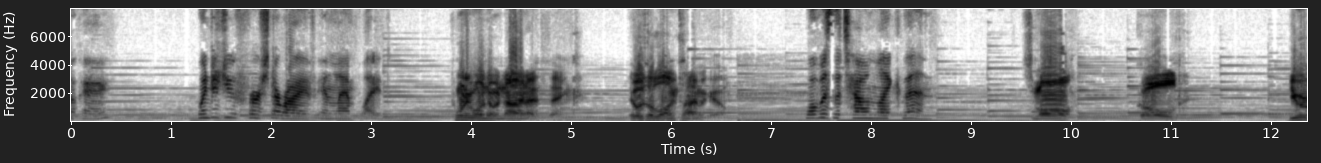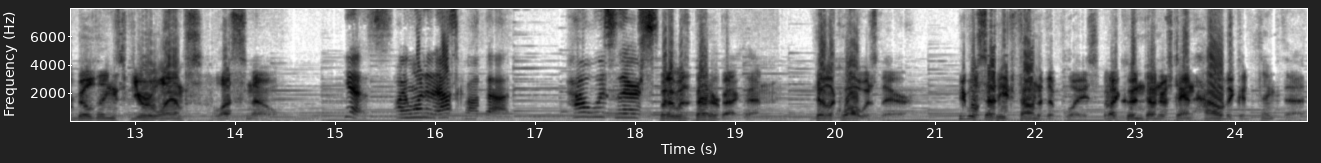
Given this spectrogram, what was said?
Okay. When did you first arrive in Lamplight? 2109, I think. It was a long time ago. What was the town like then? Small, cold, Fewer buildings, fewer lamps, less snow. Yes, I wanted to ask about that. How was there. s- But it was better back then. Delacroix was there. People said he'd founded the place, but I couldn't understand how they could think that.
